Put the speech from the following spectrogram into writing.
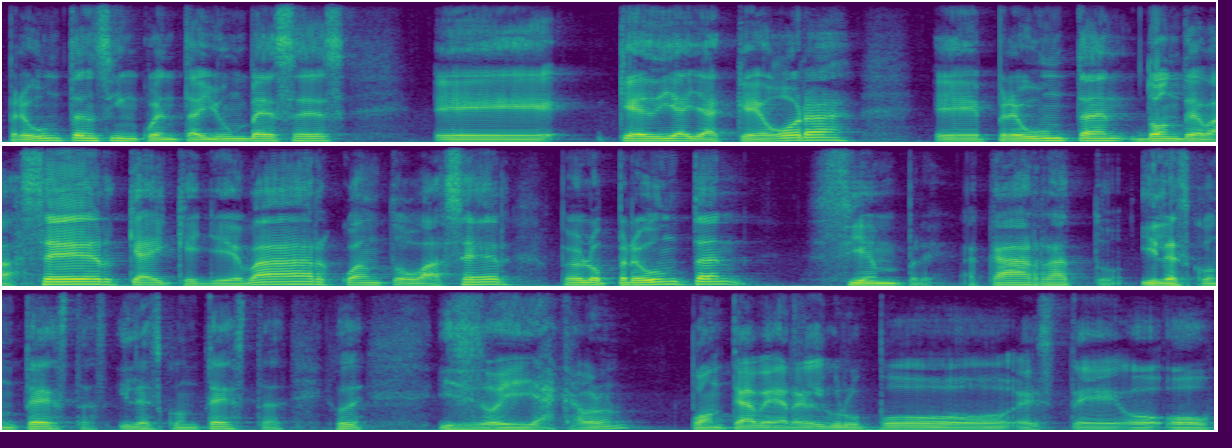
Preguntan 51 veces eh, qué día y a qué hora. Eh, preguntan dónde va a ser, qué hay que llevar, cuánto va a ser. Pero lo preguntan Siempre, a cada rato. Y les contestas, y les contestas. Y dices, oye, ya cabrón, ponte a ver el grupo, este, o,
